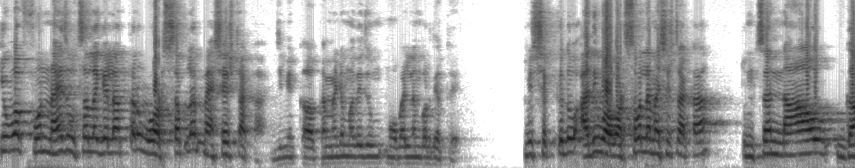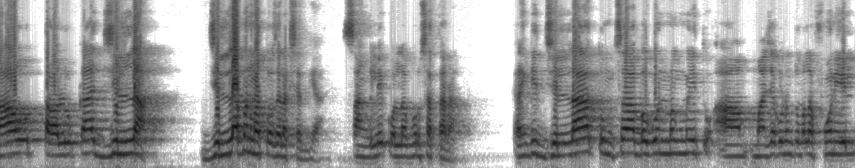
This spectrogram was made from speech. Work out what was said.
किंवा फोन नाहीच उचलला गेला तर व्हॉट्सअपला मेसेज टाका. जी मी कमेंटमध्ये जो मोबाईल नंबर देतोय. मी शक्यतो आधी व्हॉट्सअपला मेसेज टाका. तुमचं नाव गाव तालुका जिल्हा. जिल्हा पण महत्त्वाचा लक्षात घ्या. सांगली कोल्हापूर सातारा. कारण की जिल्हा तुमचा बघून मग मी माझ्याकडून तुम्हाला फोन येईल.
